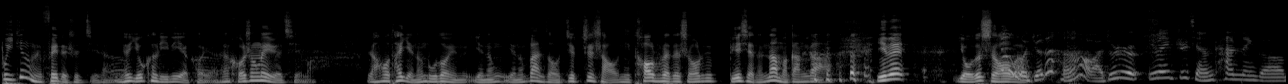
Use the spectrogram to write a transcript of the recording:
不一定是非得是吉他，你看尤克里里也可以，它是和声类乐器嘛。然后它也能独奏，也能也能也能伴奏，就至少你掏出来的时候就别显得那么尴尬，因为有的时候，但我觉得很好啊，就是因为之前看那个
